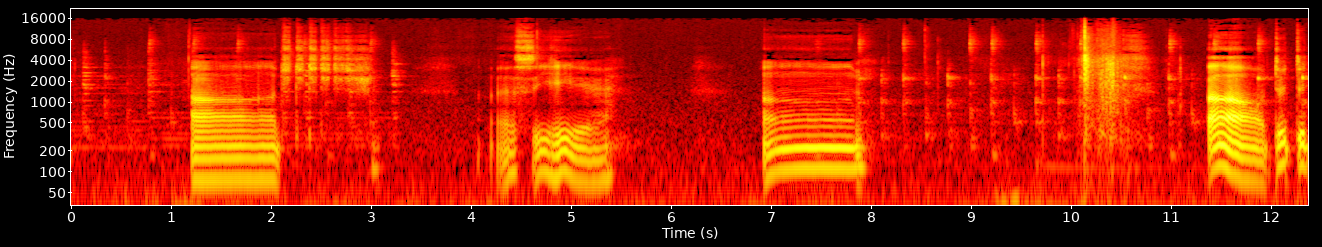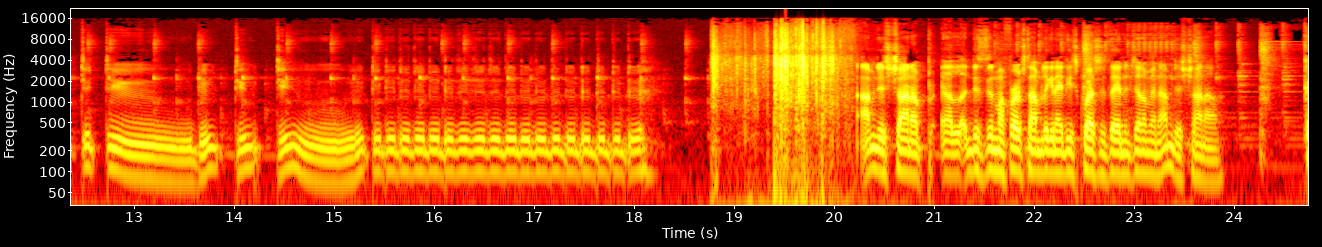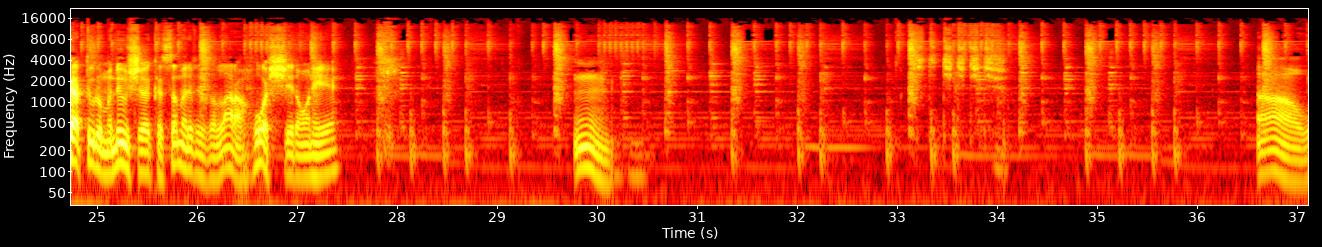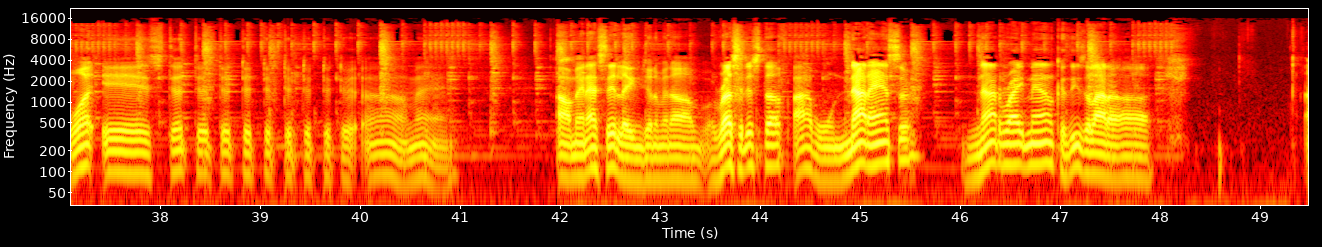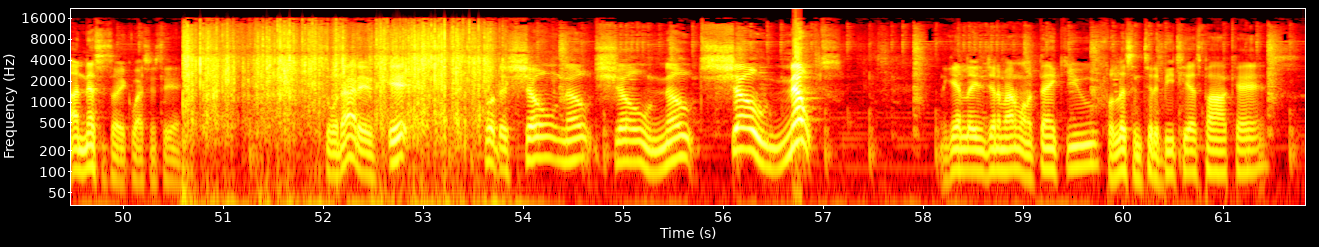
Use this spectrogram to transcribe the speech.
Uh, let's see here. Um. Oh, do do do do do do do do do do do do do do do I'm just trying to. Uh, this is my first time looking at these questions, ladies and gentlemen. I'm just trying to cut through the minutia because some of it is a lot of horse shit on here. Mm. Oh, what is? Oh man. Oh man, that's it, ladies and gentlemen. Um, rest of this stuff I will not answer, not right now, because these are a lot of uh, unnecessary questions here. So that is it for the show notes, show notes, show notes. Again, ladies and gentlemen, I want to thank you for listening to the BTS podcast.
